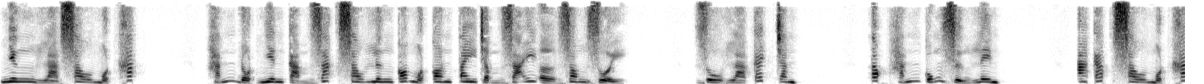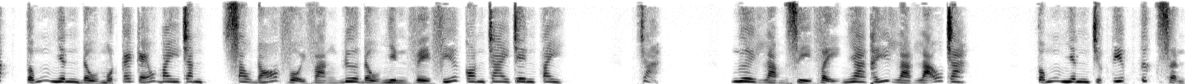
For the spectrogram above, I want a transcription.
Nhưng là sau một khắc. Hắn đột nhiên cảm giác sau lưng có một con tay chậm rãi ở rong ruổi. Dù là cách chăn. Tóc hắn cũng dựng lên. A cáp sau một khắc, tống nhân đầu một cái kéo bay chăn. Sau đó vội vàng đưa đầu nhìn về phía con trai trên tay. Chà. Ngươi làm gì vậy nha, thấy là lão cha. Tống nhân trực tiếp tức giận.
